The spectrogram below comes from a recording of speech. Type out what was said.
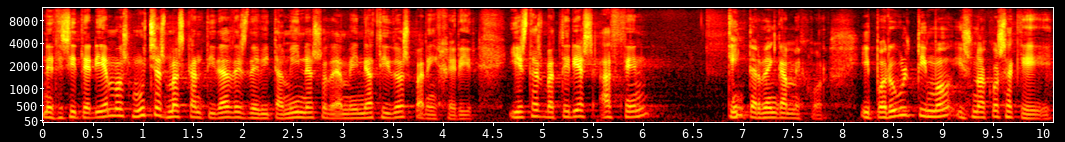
necesitaríamos muchas más cantidades de vitaminas o de aminoácidos para ingerir. Y estas bacterias hacen que intervengan mejor. Y por último, y es una cosa que,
